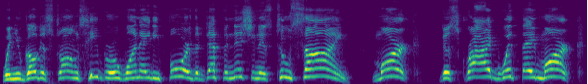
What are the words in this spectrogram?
When you go to Strong's Hebrew 184, the definition is to sign, mark, describe with a mark.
